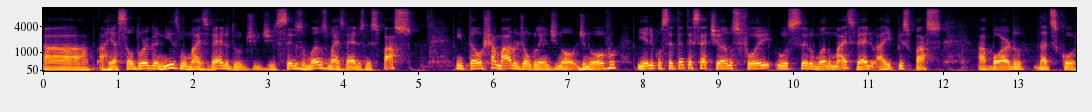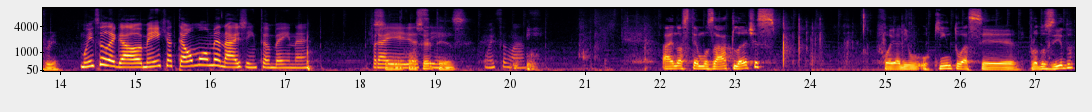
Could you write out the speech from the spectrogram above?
a, a reação do organismo mais velho, do, de, de, seres humanos mais velhos no espaço, então chamaram o John Glenn de, no, de novo e ele, com 77 anos, foi o ser humano mais velho a ir para o espaço a bordo da Discovery. Muito legal, meio que até uma homenagem também, né? Para ele, com assim. certeza. Muito massa. Aí nós temos a Atlantis, foi ali o, o quinto a ser produzido.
